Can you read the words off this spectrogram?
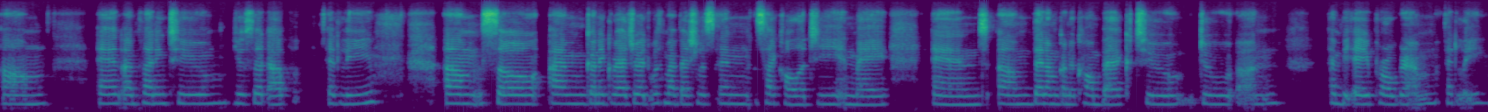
um, and I'm planning to use that up at Lee. Um, so I'm going to graduate with my bachelor's in psychology in May, and um, then I'm going to come back to do an MBA program at Lee.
